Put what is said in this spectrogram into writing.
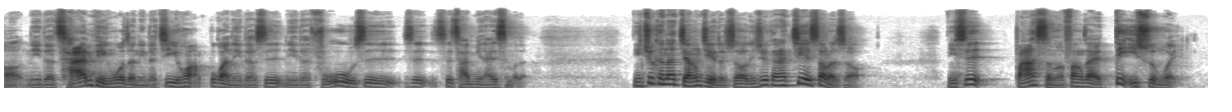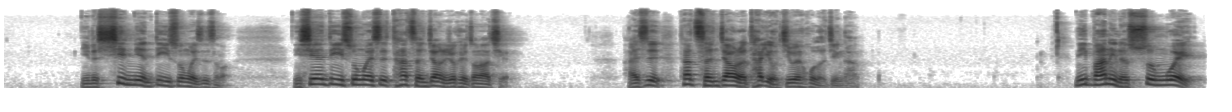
哦，你的产品或者你的计划，不管你的是你的服务是是是产品还是什么的，你去跟他讲解的时候，你去跟他介绍的时候，你是把什么放在第一顺位？你的信念第一顺位是什么？你现在第一顺位是他成交，你就可以赚到钱，还是他成交了，他有机会获得健康？你把你的顺位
